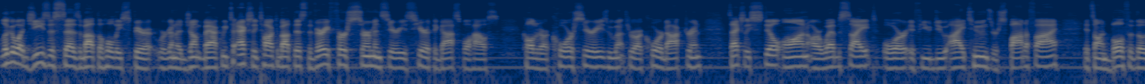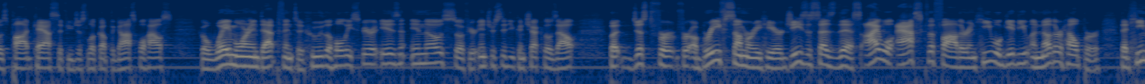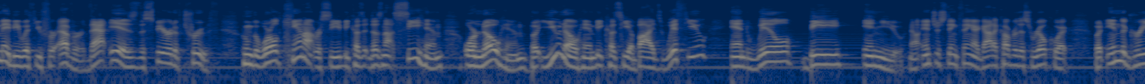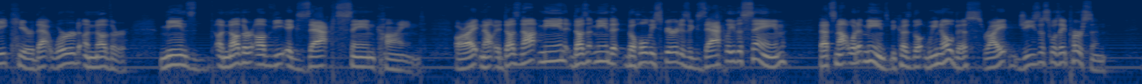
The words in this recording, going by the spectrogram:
Look at what Jesus says about the Holy Spirit. We're going to jump back. We t- actually talked about this the very first sermon series here at the Gospel House, called it our core series. We went through our core doctrine. It's actually still on our website, or if you do iTunes or Spotify, it's on both of those podcasts if you just look up the Gospel House. Go way more in depth into who the Holy Spirit is in those. So if you're interested, you can check those out. But just for, for a brief summary here, Jesus says this I will ask the Father, and he will give you another helper, that he may be with you forever. That is the Spirit of truth, whom the world cannot receive because it does not see him or know him, but you know him because he abides with you and will be in you. Now, interesting thing, I got to cover this real quick, but in the Greek here, that word another means another of the exact same kind. All right? Now, it does not mean, it doesn't mean that the Holy Spirit is exactly the same. That's not what it means because the, we know this, right? Jesus was a person.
